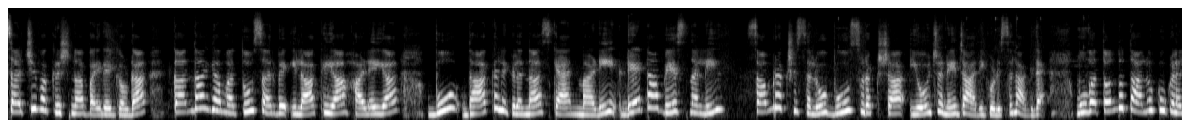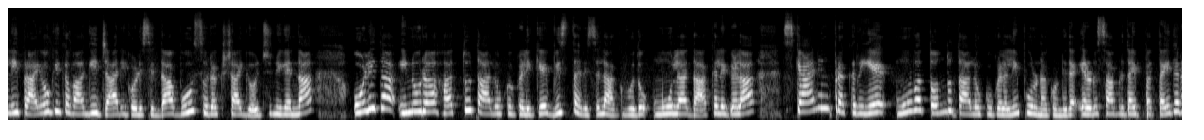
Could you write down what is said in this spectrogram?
ಸಚಿವ ಕೃಷ್ಣ ಬೈರೇಗೌಡ, ಕಂದಾಯ ಮತ್ತು ಸರ್ವೆ ಇಲಾಖೆಯ ಹಳೆಯ ಭೂ ದಾಖಲೆಗಳನ್ನು ಸ್ಕ್ಯಾನ್ ಮಾಡಿ ಡೇಟಾ ಬೇಸ್ನಲ್ಲಿ ಸಂರಕ್ಷಿಸಲು ಭೂ ಸುರಕ್ಷಾ ಯೋಜನೆ ಜಾರಿಗೊಳಿಸಲಾಗಿದೆ. ಮೂವತ್ತೊಂದು ತಾಲೂಕುಗಳಲ್ಲಿ ಪ್ರಾಯೋಗಿಕವಾಗಿ ಜಾರಿಗೊಳಿಸಿದ್ದ ಭೂ ಸುರಕ್ಷಾ ಯೋಜನೆಯನ್ನ ಉಳಿದ ಇನ್ನೂರ ಹತ್ತು ತಾಲೂಕುಗಳಿಗೆ ವಿಸ್ತರಿಸಲಾಗುವುದು. ಮೂಲ ದಾಖಲೆಗಳ ಸ್ಕ್ಯಾನಿಂಗ್ ಪ್ರಕ್ರಿಯೆ ಮೂವತ್ತೊಂದು ತಾಲೂಕುಗಳಲ್ಲಿ ಪೂರ್ಣಗೊಂಡಿದೆ. ಎರಡು ಸಾವಿರದ ಇಪ್ಪತ್ತೈದರ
